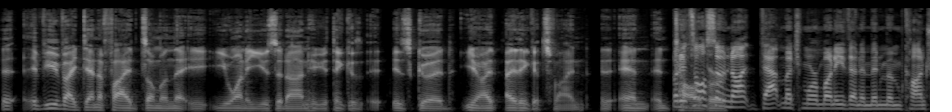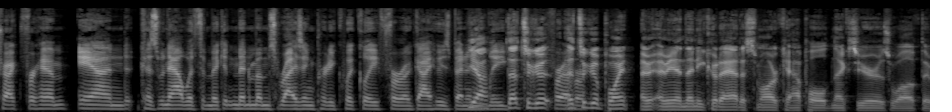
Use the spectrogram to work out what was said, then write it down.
if you've identified someone that you, you want to use it on who you think is is good, you know, I, I think it's fine. And and but it's also not that much more money than a minimum contract for him, and because now with the minimums rising pretty quickly for a guy who's been in yeah, the league, that's a good forever. that's a good point. I, I mean, and then he could have had a smaller cap hold next year as well if they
